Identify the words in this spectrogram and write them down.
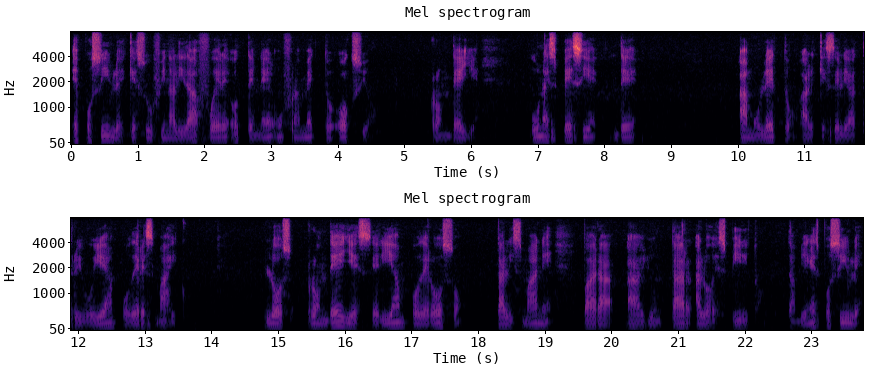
es posible que su finalidad fuere obtener un fragmento óseo rondelle, una especie de amuleto al que se le atribuían poderes mágicos. Los rondelles serían poderosos talismanes para ayuntar a los espíritus. También es posible,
